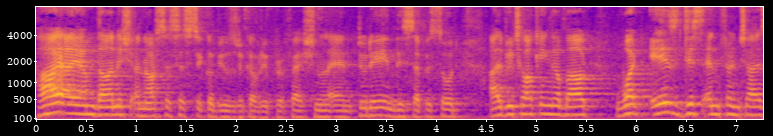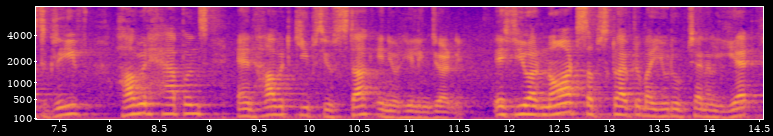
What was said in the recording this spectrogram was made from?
Hi, I am Danish, a narcissistic abuse recovery professional, and today in this episode, I'll be talking about what is disenfranchised grief, how it happens, and how it keeps you stuck in your healing journey. If you are not subscribed to my YouTube channel yet,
